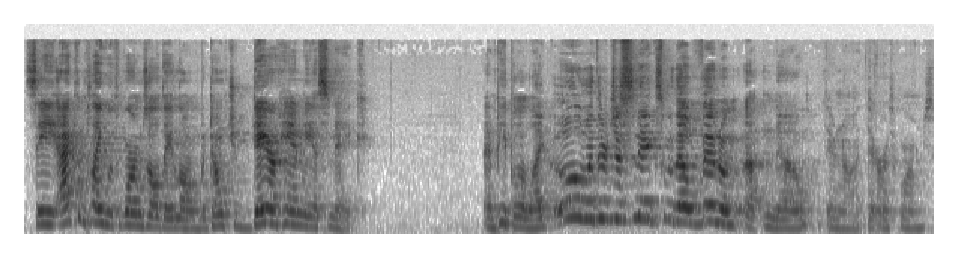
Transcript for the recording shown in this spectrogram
See, I can play with worms all day long, but don't you dare hand me a snake. And people are like, oh, well, they're just snakes without venom. Uh, no, they're not. They're earthworms.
